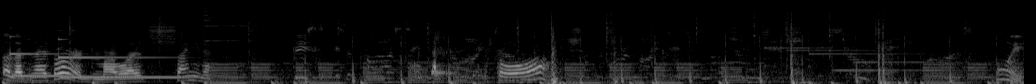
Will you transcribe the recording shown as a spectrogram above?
The legendary sword. Marvel at its shininess. This is a far safer Okay, reminder. store. Shoppers are reminded not to intentionally stop any. Oi!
